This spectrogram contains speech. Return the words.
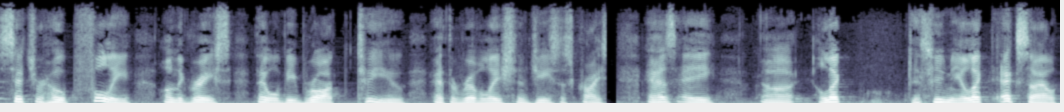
set your hope fully on the grace that will be brought to you at the revelation of Jesus Christ. As a uh, elect excuse me, elect exile,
